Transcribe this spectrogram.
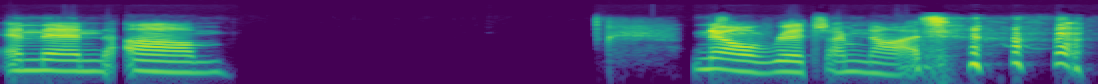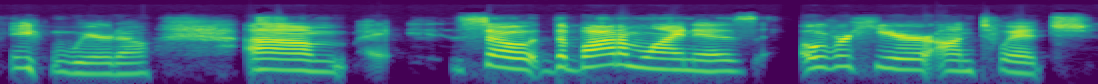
And then um, no, Rich, I'm not. you weirdo. Um, so the bottom line is over here on Twitch,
